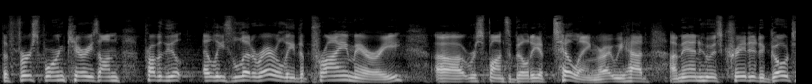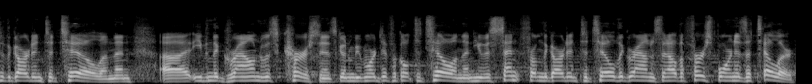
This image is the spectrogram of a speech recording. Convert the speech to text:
The firstborn carries on, probably at least literally, the primary uh, responsibility of tilling, right? We had a man who was created to go to the garden to till, and then uh, even the ground was cursed, and it's going to be more difficult to till, and then he was sent from the garden to till the ground, and so now the firstborn is a tiller.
